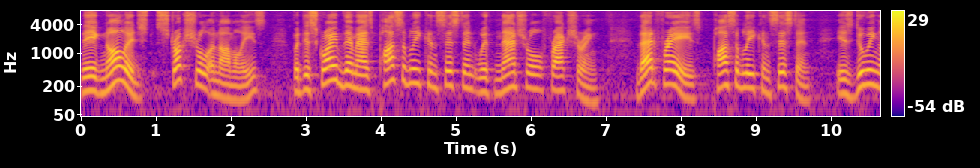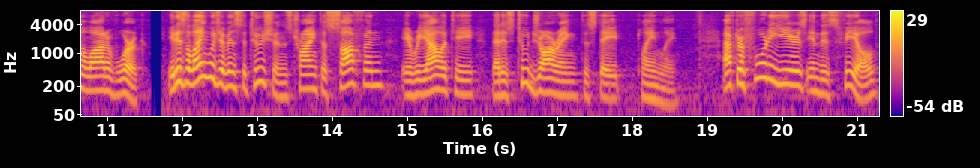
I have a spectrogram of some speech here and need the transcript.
They acknowledged structural anomalies, but described them as possibly consistent with natural fracturing. That phrase, possibly consistent, is doing a lot of work. It is the language of institutions trying to soften a reality that is too jarring to state plainly. After 40 years in this field,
